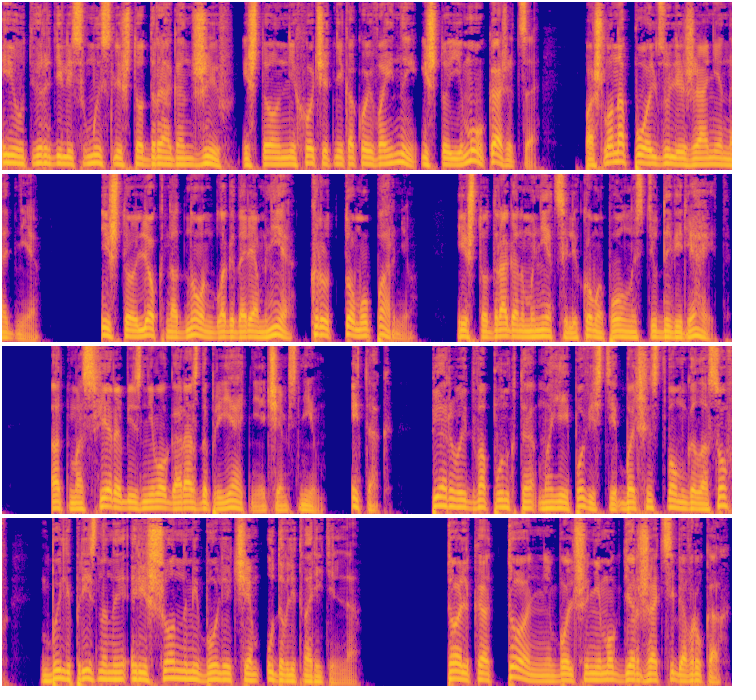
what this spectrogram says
и утвердились в мысли, что Драгон жив, и что он не хочет никакой войны, и что ему, кажется, пошло на пользу лежание на дне. И что лег на дно он благодаря мне, крутому парню. И что Драгон мне целиком и полностью доверяет. Атмосфера без него гораздо приятнее, чем с ним. Итак, первые два пункта моей повести большинством голосов были признаны решенными более чем удовлетворительно. Только Тонни больше не мог держать себя в руках.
